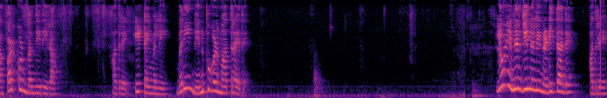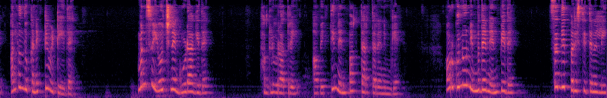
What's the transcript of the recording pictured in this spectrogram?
ಕಾಪಾಡ್ಕೊಂಡು ಬಂದಿದ್ದೀರಾ ಆದರೆ ಈ ಟೈಮಲ್ಲಿ ಬರೀ ನೆನಪುಗಳು ಮಾತ್ರ ಇದೆ. ಲೋ ಎನರ್ಜಿನಲ್ಲಿ ನಡೀತಾ ಇದೆ, ಆದರೆ ಅಲ್ಲೊಂದು ಕನೆಕ್ಟಿವಿಟಿ ಇದೆ. ಮನಸ್ಸು ಯೋಚನೆ ಗೂಡಾಗಿದೆ. ಹಗಲು ರಾತ್ರಿ ಆ ವ್ಯಕ್ತಿ ನೆನಪಾಗ್ತಾ ಇರ್ತಾರೆ ನಿಮಗೆ. ಅವ್ರಿಗೂ ನಿಮ್ಮದೇ ನೆನಪಿದೆ. ಸದ್ಯದ ಪರಿಸ್ಥಿತಿನಲ್ಲಿ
